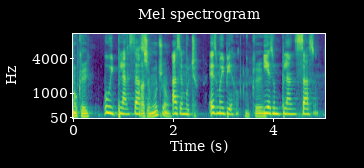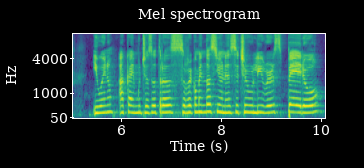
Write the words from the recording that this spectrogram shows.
Ok. Uy, planzazo. ¿Hace mucho? Hace mucho. Es muy viejo. Ok. Y es un planzazo. Y bueno, acá hay muchas otras recomendaciones de True Livers, pero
